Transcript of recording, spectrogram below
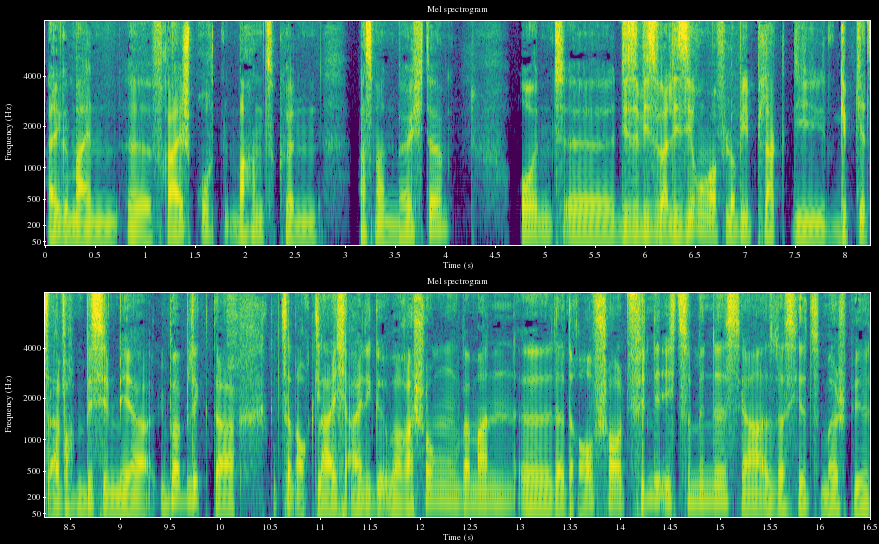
allgemeinen äh, Freispruch machen zu können, was man möchte. Und äh, diese Visualisierung auf Lobbyplug, die gibt jetzt einfach ein bisschen mehr Überblick. Da gibt's dann auch gleich einige Überraschungen, wenn man äh, da drauf schaut, finde ich zumindest. Ja, also dass hier zum Beispiel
